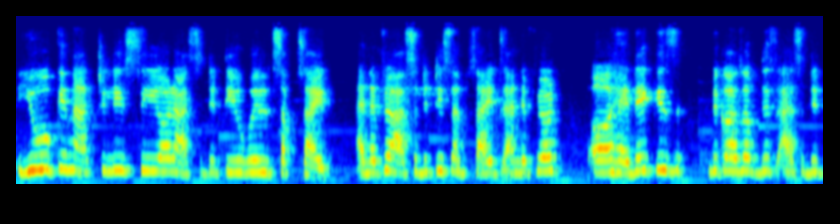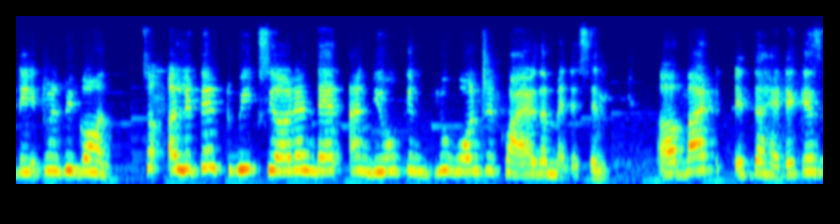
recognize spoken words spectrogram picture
you can actually see your acidity will subside. And if your acidity subsides and if your a headache is because of this acidity it will be gone. So a little tweaks here and there and you can you won't require the medicine. Uh, but if the headache is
